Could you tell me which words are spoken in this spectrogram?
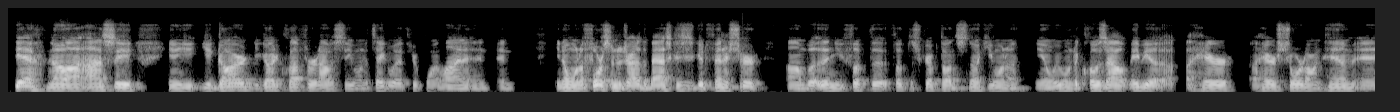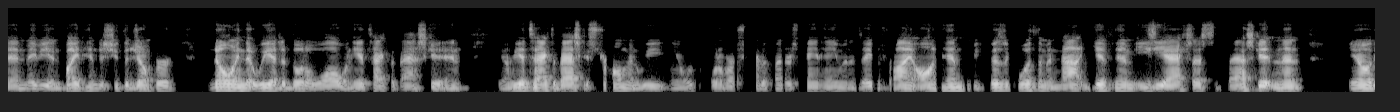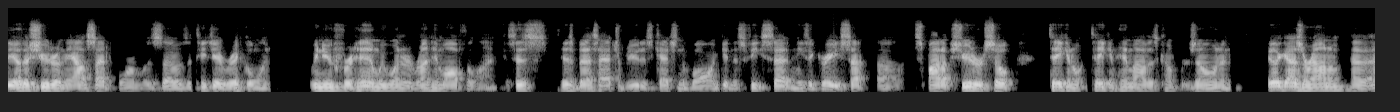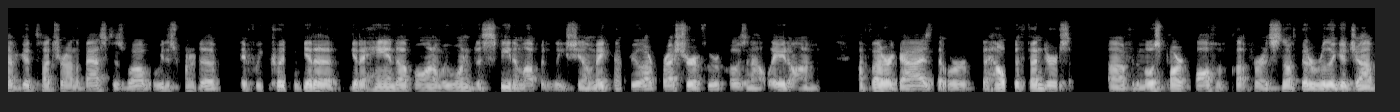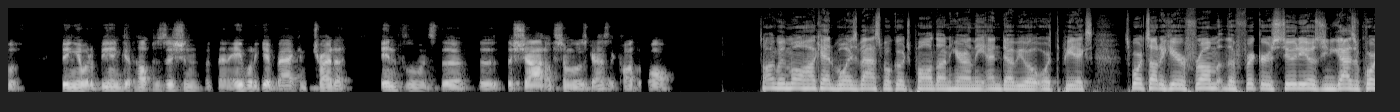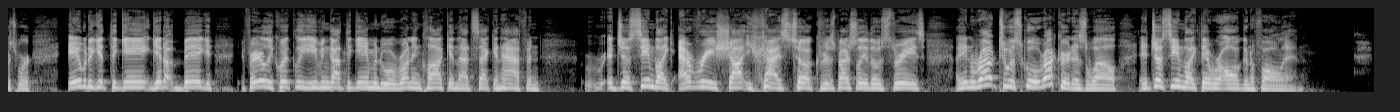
Yeah, no, honestly, you know, you, you guard you guard Clifford. Obviously, you want to take away the three point line, and and you don't want to force him to drive the basket because he's a good finisher. Um, but then you flip the flip the script on Snook. You want to, you know, we want to close out maybe a, a hair a hair short on him, and maybe invite him to shoot the jumper, knowing that we had to build a wall when he attacked the basket. And you know, he attacked the basket strong, and we, you know, one of our star defenders, Payne Heyman and Zayden Fry, on him to be physical with him and not give him easy access to the basket. And then, you know, the other shooter on the outside for him was uh, was a TJ Rickle, and we knew for him we wanted to run him off the line because his his best attribute is catching the ball and getting his feet set, and he's a great uh, spot up shooter. So taking taking him out of his comfort zone and the other guys around him have, have good touch around the basket as well. But we just wanted to, if we couldn't get a get a hand up on him, we wanted to speed him up at least. You know, make them feel our pressure if we were closing out late on him. I thought our guys that were the help defenders uh, for the most part off of Klepfer and Snook did a really good job of being able to be in good help position, but then able to get back and try to influence the, the the shot of some of those guys that caught the ball. Talking with Mohawk Head Boys basketball coach Paul Dunn here on the NWO Orthopedics Sports Huddle here from the Frickers Studios. And you guys, of course, were able to get the game, get up big fairly quickly, even got the game into a running clock in that second half. And it just seemed like every shot you guys took, especially those threes, in route to a school record as well, it just seemed like they were all going to fall in.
